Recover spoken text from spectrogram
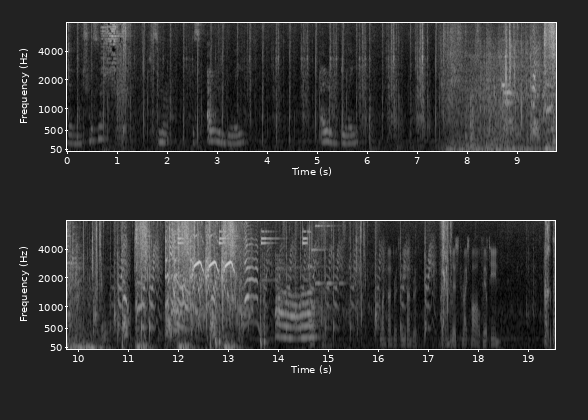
dann Schlüssel. Ich ziehe mal das Iron Blade. Iron Blade. Ah. 100, 300. Iron list, price ball, 15. Yeah.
